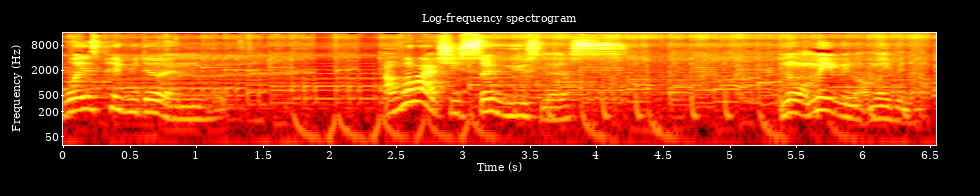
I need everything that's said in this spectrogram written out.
What is Pibby doing? I feel like she's so useless. No, maybe not, maybe not.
